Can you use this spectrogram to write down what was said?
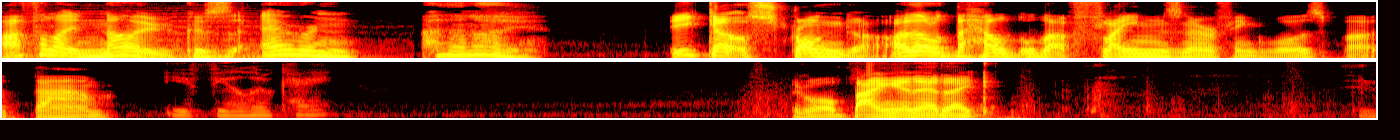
I feel like no, because Eren, I don't know. He got stronger. I don't know what the hell all that flames and everything was, but damn. You feel okay? I got a banging headache. In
